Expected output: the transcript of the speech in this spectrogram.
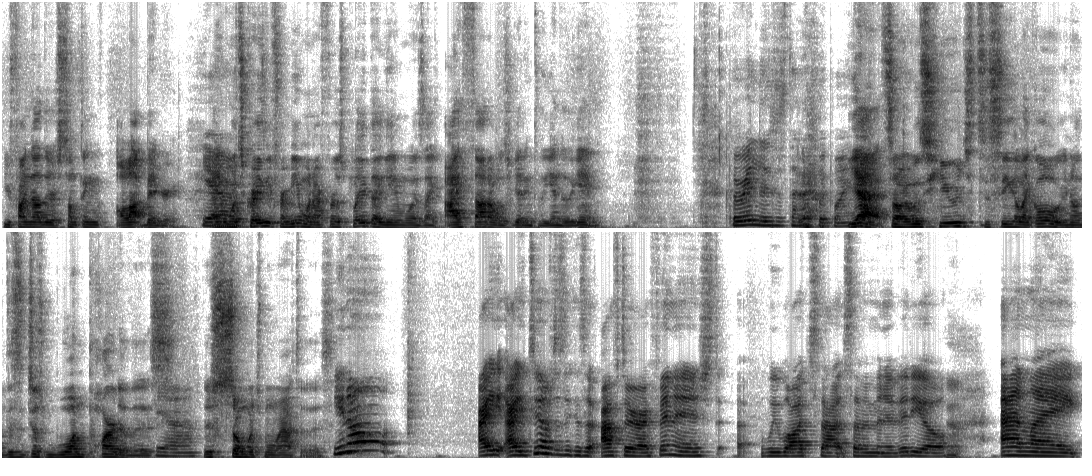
you find out there's something a lot bigger Yeah. and what's crazy for me when I first played that game was like I thought I was getting to the end of the game. but really, this is the halfway point. Yeah, so it was huge to see like, oh, you know, this is just one part of this. Yeah. There's so much more after this. You know, I I do have to say because after I finished, uh, we watched that seven minute video, Yeah. and like,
